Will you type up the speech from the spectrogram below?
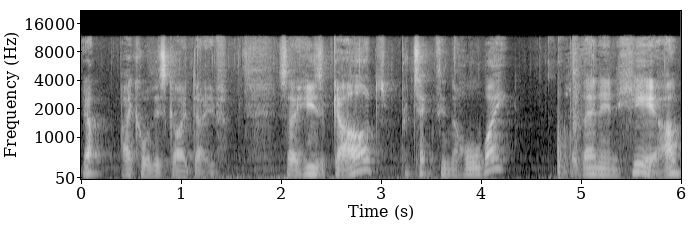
Yep, I call this guy Dave. So he's a guard protecting the hallway. But then in here,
